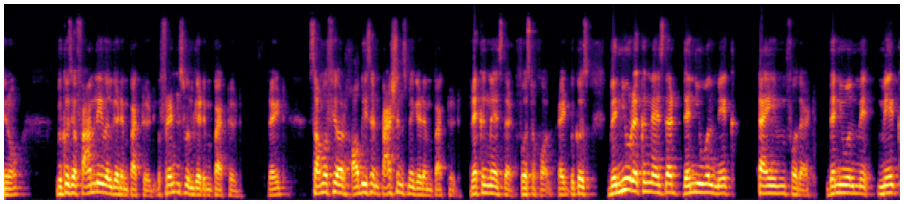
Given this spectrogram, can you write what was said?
you know, because your family will get impacted, your friends will get impacted, right? Some of your hobbies and passions may get impacted. Recognize that, first of all, right? Because when you recognize that, then you will make time for that. Then you will ma- make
